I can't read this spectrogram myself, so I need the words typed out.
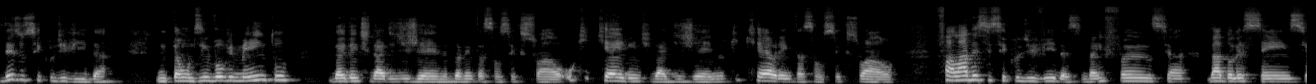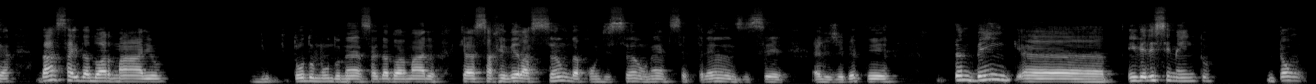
desde o ciclo de vida, então o desenvolvimento da identidade de gênero, da orientação sexual, o que, que é identidade de gênero, o que, que é orientação sexual, falar desse ciclo de vida, assim, da infância, da adolescência, da saída do armário, de todo mundo, né, saída do armário, que é essa revelação da condição, né, de ser trans e ser LGBT, também uh, envelhecimento. Então,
